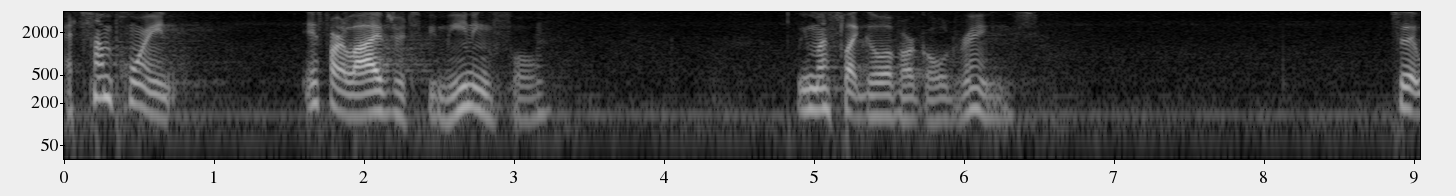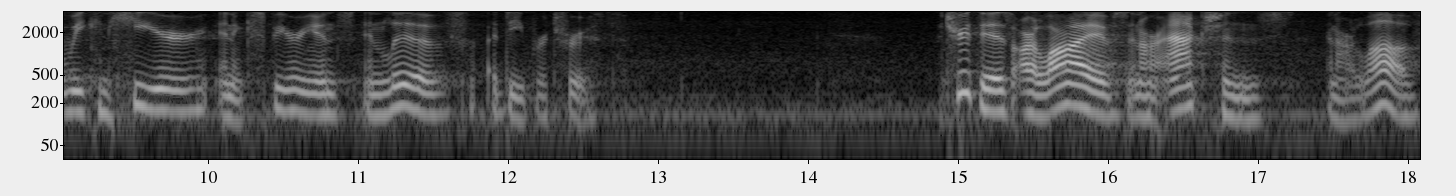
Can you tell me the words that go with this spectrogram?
At some point, if our lives are to be meaningful, we must let go of our gold rings so that we can hear and experience and live a deeper truth. The truth is, our lives and our actions and our love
